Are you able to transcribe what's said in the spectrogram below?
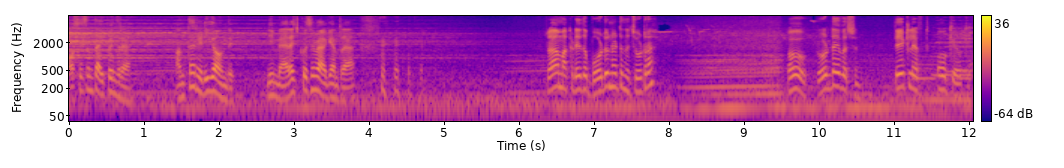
ప్రాసెస్ అంతా అయిపోయిందిరా. అంతా రెడీగా ఉంది. నీ మ్యారేజ్ కోసమే ఆగానురా. రామ్ అక్కడేదో బోర్డు ఉన్నట్టుంది చూడరా? ఓ road diversion. Take left. Okay okay.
